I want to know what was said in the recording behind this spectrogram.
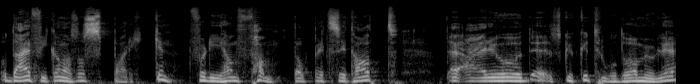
og der fikk han altså sparken fordi han fant opp et sitat. Det er jo, Jeg skulle ikke tro det var mulig.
